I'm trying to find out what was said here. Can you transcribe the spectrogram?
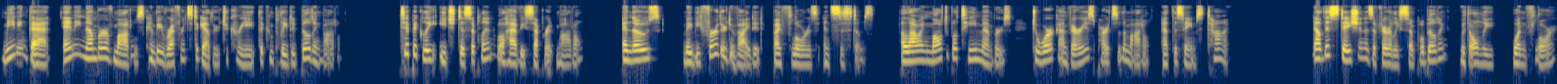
meaning that any number of models can be referenced together to create the completed building model. Typically, each discipline will have a separate model, and those may be further divided by floors and systems, allowing multiple team members to work on various parts of the model at the same time. Now, this station is a fairly simple building with only one floor,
